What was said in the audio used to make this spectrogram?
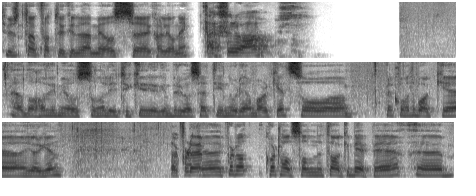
Tusen takk for at du kunne være med oss, eh, Karl Jonny. Takk skal du ha. Ja, da har vi med oss analytiker Jørgen Bruaseth i Nordea Markets. Så velkommen tilbake, Jørgen. Takk for det. Eh, kvartalstallene til Aker BP, eh,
